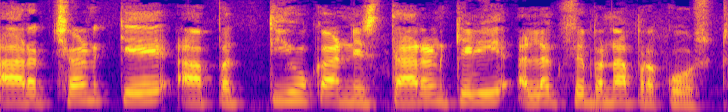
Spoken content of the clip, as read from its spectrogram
आरक्षण के आपत्तियों का निस्तारण के लिए अलग से बना प्रकोष्ठ।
